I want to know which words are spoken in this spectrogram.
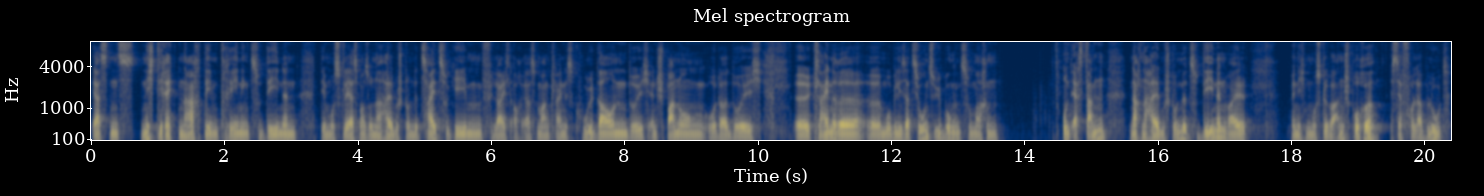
Erstens, nicht direkt nach dem Training zu dehnen, dem Muskel erstmal so eine halbe Stunde Zeit zu geben, vielleicht auch erstmal ein kleines Cooldown durch Entspannung oder durch äh, kleinere äh, Mobilisationsübungen zu machen und erst dann nach einer halben Stunde zu dehnen, weil wenn ich einen Muskel beanspruche, ist er voller Blut.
